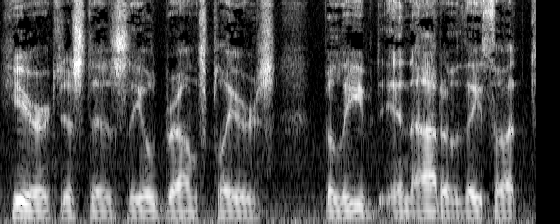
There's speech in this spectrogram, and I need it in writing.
here, just as the old Browns players believed in Otto. They thought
